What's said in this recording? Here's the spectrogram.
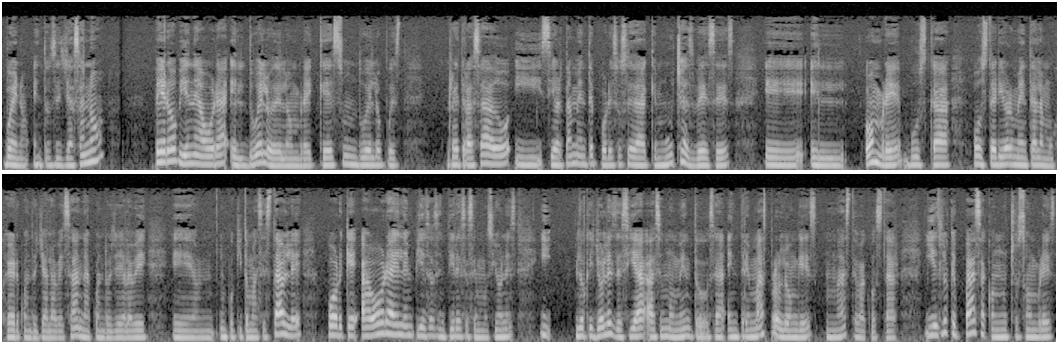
bueno, entonces ya sanó pero viene ahora el duelo del hombre, que es un duelo pues retrasado y ciertamente por eso se da que muchas veces eh, el hombre busca posteriormente a la mujer cuando ya la ve sana, cuando ya la ve eh, un poquito más estable, porque ahora él empieza a sentir esas emociones y lo que yo les decía hace un momento, o sea, entre más prolongues, más te va a costar. Y es lo que pasa con muchos hombres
